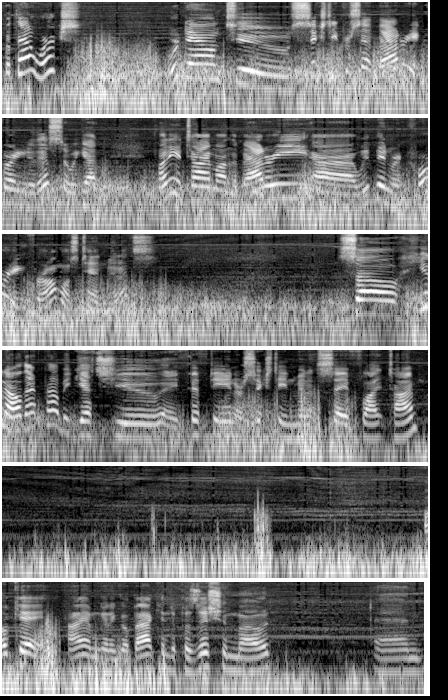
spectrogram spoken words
But that works. We're down to 60% battery according to this, so we got plenty of time on the battery. Uh, we've been recording for almost 10 minutes. So, you know, that probably gets you a 15 or 16 minute safe flight time. Okay, I am going to go back into position mode and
